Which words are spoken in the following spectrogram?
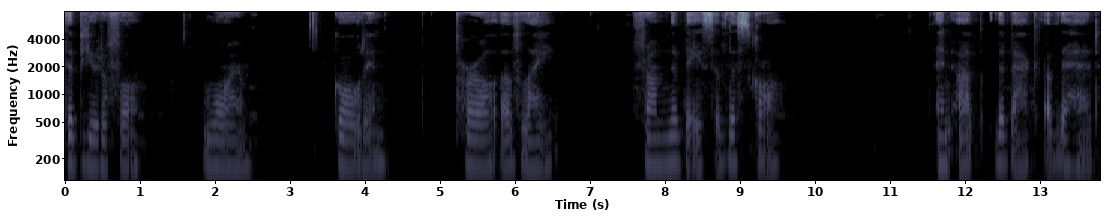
the beautiful, warm, golden pearl of light from the base of the skull and up the back of the head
